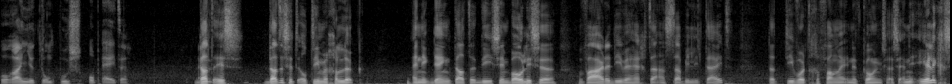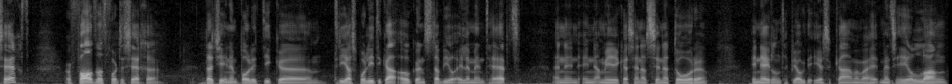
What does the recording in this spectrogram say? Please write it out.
oranje tompoes opeten. Dat is, dat is het ultieme geluk. En ik denk dat de- die symbolische waarde die we hechten aan stabiliteit, dat die wordt gevangen in het Koningshuis. En eerlijk gezegd, er valt wat voor te zeggen dat je in een politieke eh, trias politica ook een stabiel element hebt. En in, in Amerika zijn dat senatoren. In Nederland heb je ook de Eerste Kamer, waar mensen heel lang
